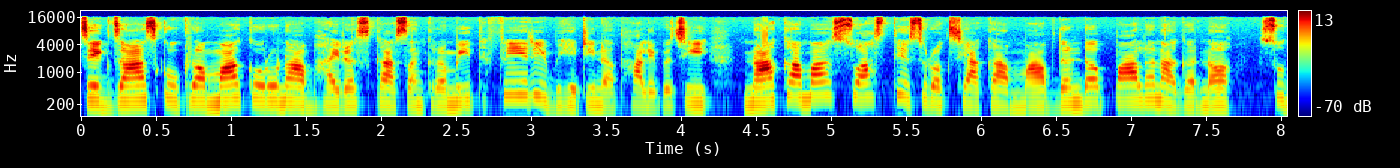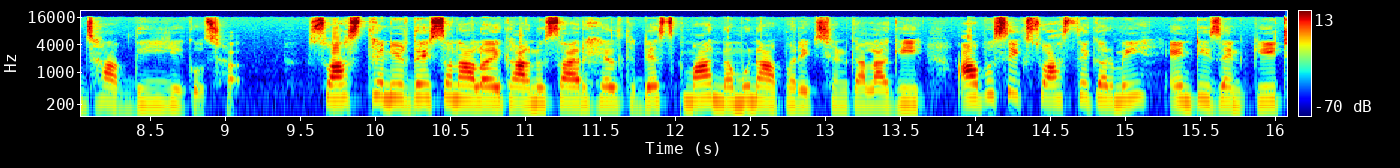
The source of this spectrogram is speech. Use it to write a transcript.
चेक जाँचको क्रममा कोरोना भाइरसका संक्रमित फेरि भेटिन थालेपछि नाकामा स्वास्थ्य सुरक्षाका मापदण्ड पालना गर्न सुझाव दिइएको छ। स्वास्थ्य निर्देशनालयका अनुसार हेल्थ डेस्कमा नमूना परीक्षणका लागि आवश्यक स्वास्थ्य कर्मी एन्टिजेन किट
